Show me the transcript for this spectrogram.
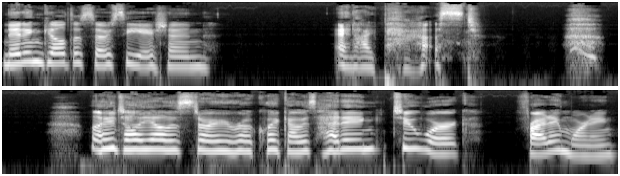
Knitting Guild Association, and I passed. Let me tell y'all the story real quick. I was heading to work Friday morning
